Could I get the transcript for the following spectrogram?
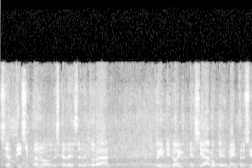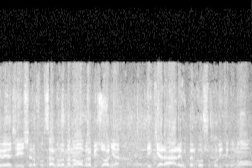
Si anticipano le scadenze elettorali. Quindi noi pensiamo che mentre si reagisce rafforzando la manovra bisogna dichiarare un percorso politico nuovo.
